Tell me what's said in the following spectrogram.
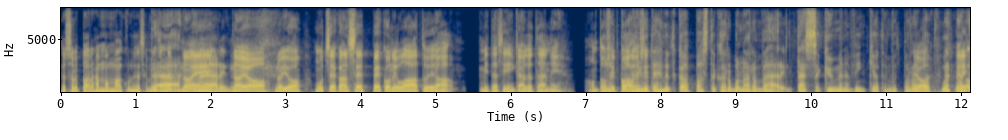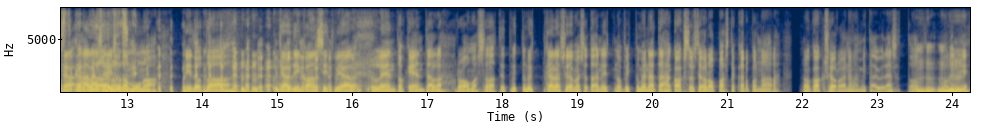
Jos oli parhaimman makunen se, mikä Tää. oli No ei, väärin no joo, no joo, mutta se kanssa se pekonin laatu ja mitä siinä käytetään, niin on tosi Oletko paljon. Sit, tehnyt pasta carbonaaran väärin? Tässä kymmenen vinkkiä, joita voit parantaa. eli pasta älä seisota munaa. Niin tota, käytiin kans sit vielä lentokentällä Roomassa, että vittu nyt käydään syömässä jotain, nyt no vittu mennään tähän 12 euroa pasta carbonara. No kaksi euroa enemmän mitä yleensä tuolla Mhm, mm-hmm, oli, niin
